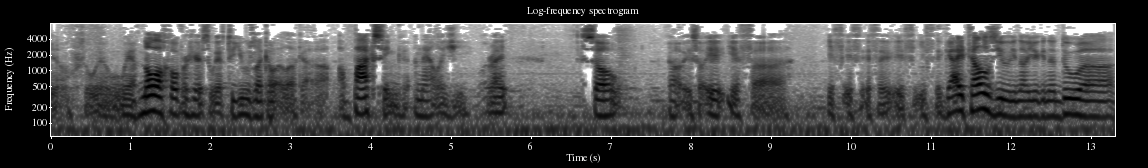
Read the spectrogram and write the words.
you know, so we have, we have Noach over here, so we have to use like a like a, a boxing analogy, right? So, uh, so if, uh, if if if if if the guy tells you, you know, you're gonna do a,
